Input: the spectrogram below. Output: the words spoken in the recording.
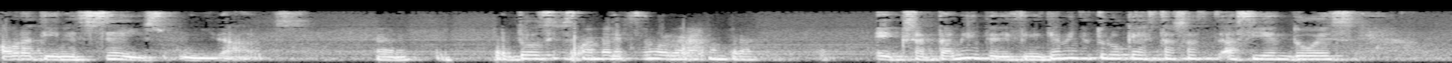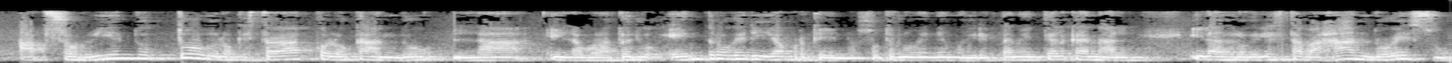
ahora tienes seis unidades. Claro. Entonces, ¿cuándo le puedes volver a comprar? Exactamente, definitivamente tú lo que estás haciendo es absorbiendo todo lo que está colocando la, el laboratorio en droguería, porque nosotros no vendemos directamente al canal, y la droguería está bajando eso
